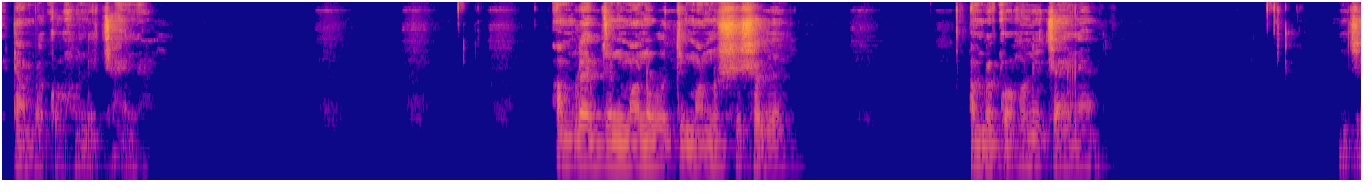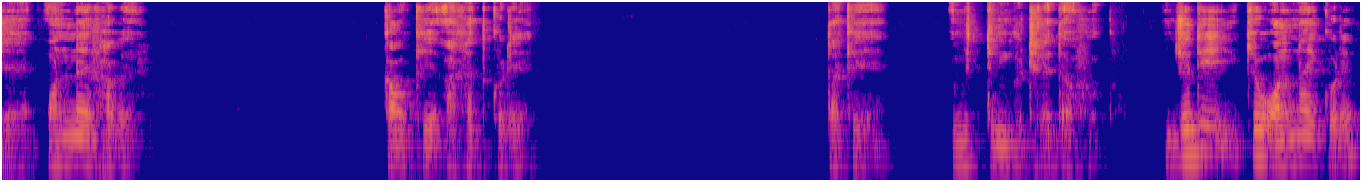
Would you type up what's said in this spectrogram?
এটা আমরা কখনোই চাই না। আমরা একজন মানবতী মানুষ হিসাবে আমরা কখনোই চাই না যে অন্যায়ভাবে কাউকে আঘাত করে তাকে মৃত্যুমুখে ঠেলে দেওয়া হোক। যদি কেউ অন্যায় করে,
